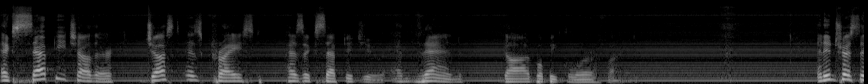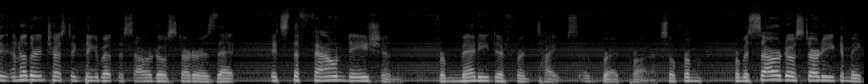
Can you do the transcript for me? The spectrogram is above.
accept each other just as Christ has accepted you, and then God will be glorified. An interesting, another interesting thing about the sourdough starter is that it's the foundation for many different types of bread products. So, from from a sourdough starter, you can make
